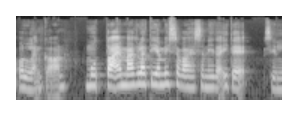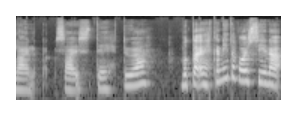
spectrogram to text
ollenkaan. Mutta en mä kyllä tiedä, missä vaiheessa niitä itse sillain saisi tehtyä. Mutta ehkä niitä voisi siinä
